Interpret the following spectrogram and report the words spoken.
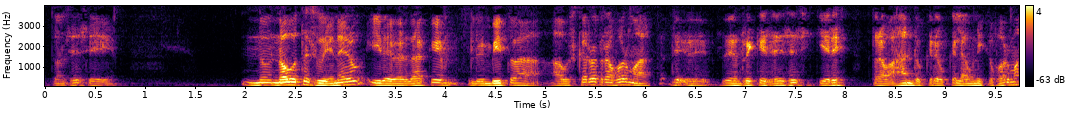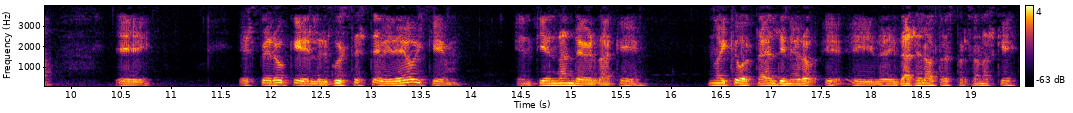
Entonces, eh, no, no vote su dinero y de verdad que lo invito a, buscar otra forma de, enriquecerse si quiere, trabajando, creo que es la única forma. Eh, espero que les guste este video y que entiendan de verdad que no hay que botar el dinero y, dárselo a otras personas que,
